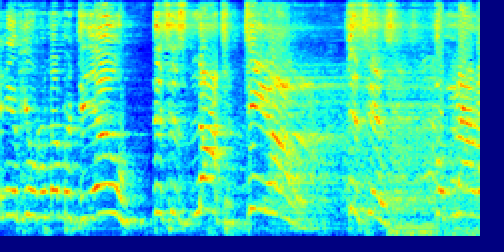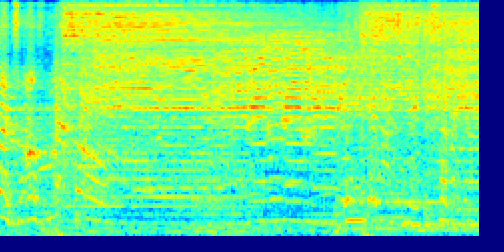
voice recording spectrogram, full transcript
Any of you remember Dio? This is not Dio! This is the mallet of metal!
